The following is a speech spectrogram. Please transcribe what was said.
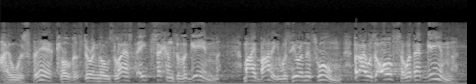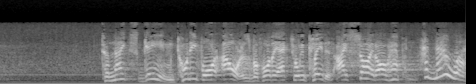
I was there, Clovis, during those last eight seconds of the game. My body was here in this room, but I was also at that game. Tonight's game, 24 hours before they actually played it. I saw it all happen. And now what?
